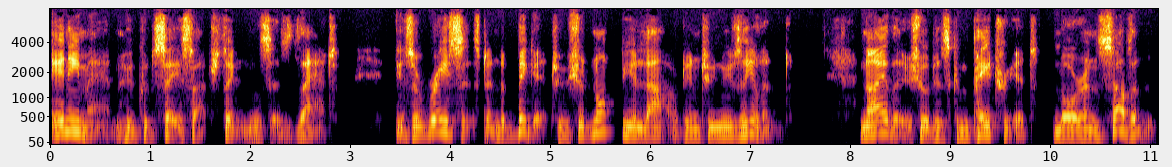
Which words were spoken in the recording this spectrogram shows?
any man who could say such things as that is a racist and a bigot who should not be allowed into New Zealand. Neither should his compatriot, Lauren Southern,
